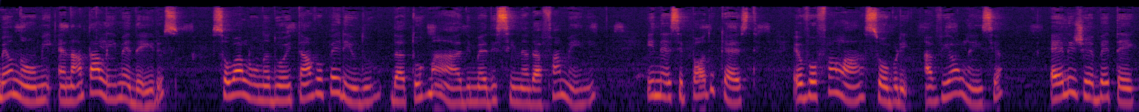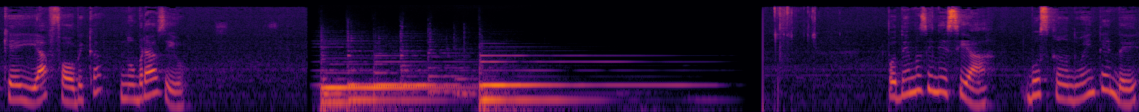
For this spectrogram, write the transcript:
Meu nome é Nathalie Medeiros, sou aluna do oitavo período da turma A de Medicina da FAMENE e nesse podcast eu vou falar sobre a violência LGBTQIA-fóbica no Brasil. Podemos iniciar buscando entender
